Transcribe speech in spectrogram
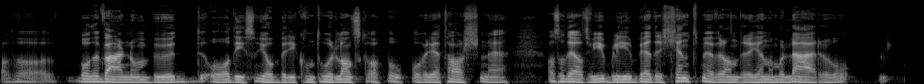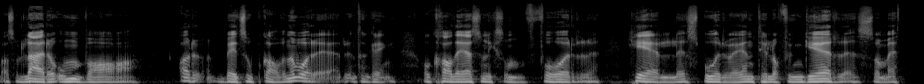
altså Både verneombud og de som jobber i kontorlandskapet oppover i etasjene. Altså det at vi blir bedre kjent med hverandre gjennom å lære, altså lære om hva arbeidsoppgavene våre er rundt omkring. Og hva det er som liksom får hele Sporveien til å fungere som et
